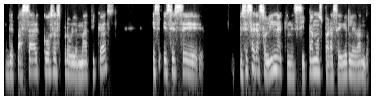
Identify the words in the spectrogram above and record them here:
de pasar cosas problemáticas es, es ese, pues esa gasolina que necesitamos para seguirle dando.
